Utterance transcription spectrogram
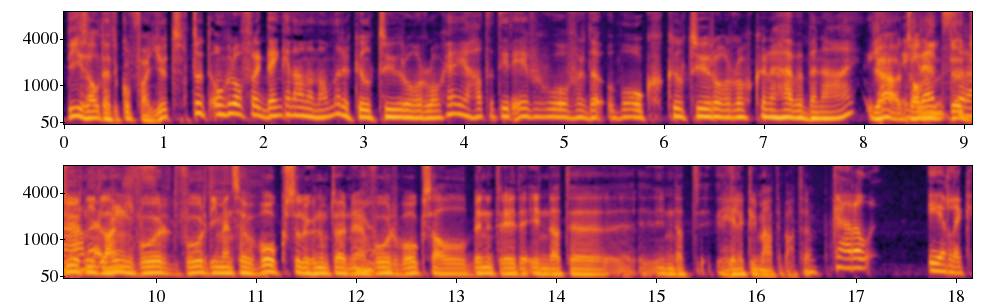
die is altijd de kop van Jut. Het doet ongelooflijk denken aan een andere cultuuroorlog. Hè. Je had het hier even over de woke-cultuuroorlog kunnen hebben bijna. Ja, het, zal niet, het duurt niet lang voor, voor die mensen woke zullen genoemd worden. En voor woke zal binnentreden in dat, uh, in dat hele klimaatdebat. Hè. Karel, eerlijk,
